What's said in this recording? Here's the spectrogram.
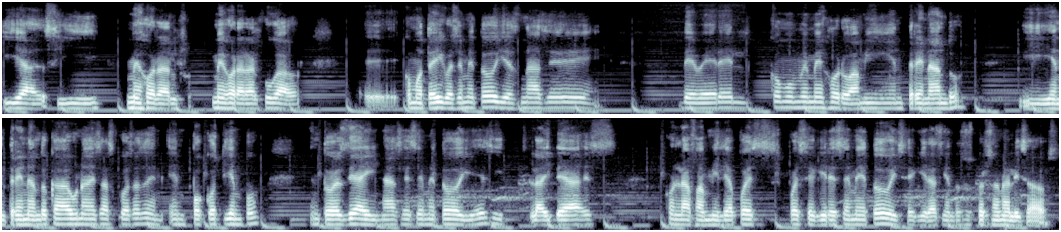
y así mejorar, mejorar al jugador. Eh, como te digo, ese método y es nace de, de ver el cómo me mejoró a mí entrenando y entrenando cada una de esas cosas en, poco tiempo. Entonces de ahí nace ese método 10 y la idea es con la familia pues, pues seguir ese método y seguir haciendo sus personalizados.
